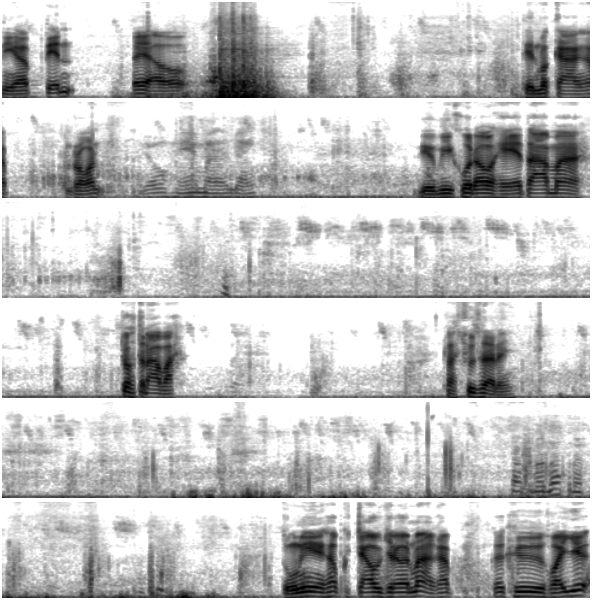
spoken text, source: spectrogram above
นี่ครับเต็นท์ไปเอา เต็นท์มากลางครับ ร้อน เดี๋ยวแหมาดังเดี๋ยวมีคนเอาแหตามมาจอตราวะ ปลาชุดอะไรจับรถนะตรงนี้ครับเจ้าเจริญมากครับ ก็คือหอยเยอะ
